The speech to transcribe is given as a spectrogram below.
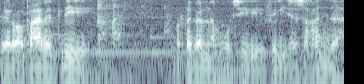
Pero apparently, matagal na ho si Felisa sa kanila.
